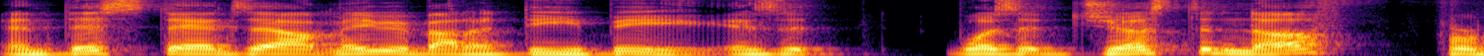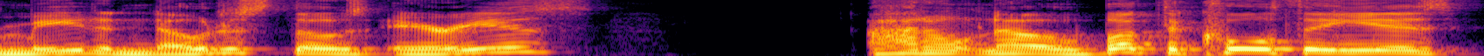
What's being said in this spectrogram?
And this stands out maybe about a dB. Is it was it just enough for me to notice those areas? I don't know. But the cool thing is,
